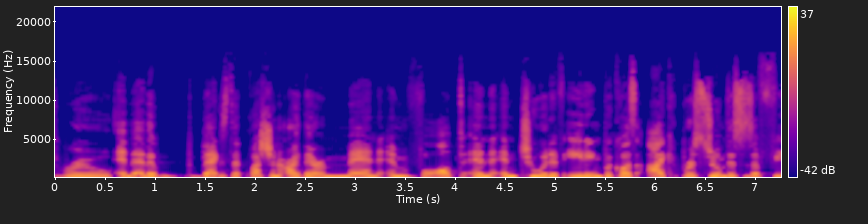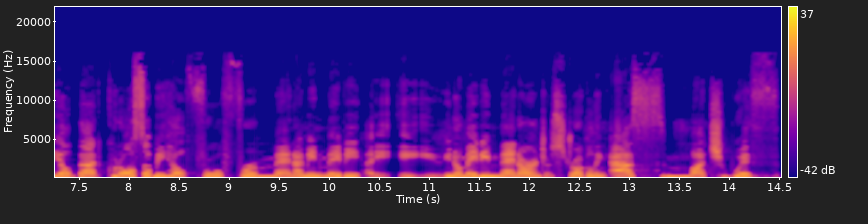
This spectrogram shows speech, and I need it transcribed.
through, and, and it begs the question: Are there men involved in intuitive eating? Because I could presume this is a field that could also be helpful for men. I mean, maybe you know, maybe men aren't struggling as much with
